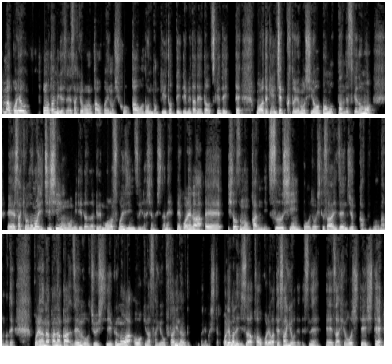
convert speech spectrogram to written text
で、まあこれをこのためにですね、先ほどの顔声の手法、顔をどんどん切り取っていってメタデータをつけていって、網羅的にチェックというのをしようと思ったんですけども、えー、先ほどの1シーンを見ていただけでものすごい人数いらっしゃいましたね。で、これが、えー、一つの巻に数シーン登場して、さらに全10巻ということになるので、これはなかなか全部を抽出していくのは大きな作業2人になるということになりました。これまで実は顔これは手作業でですね、えー、座標を指定して、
